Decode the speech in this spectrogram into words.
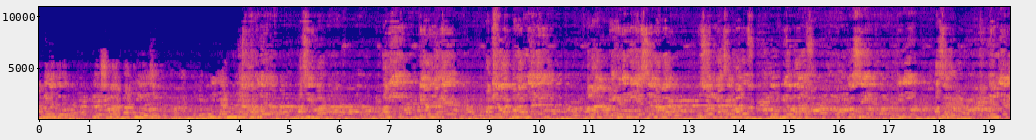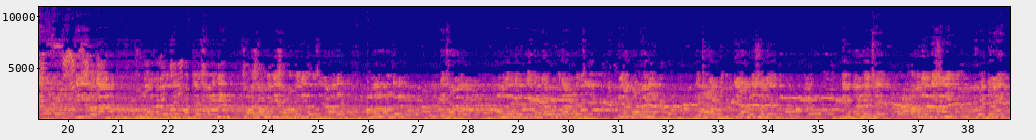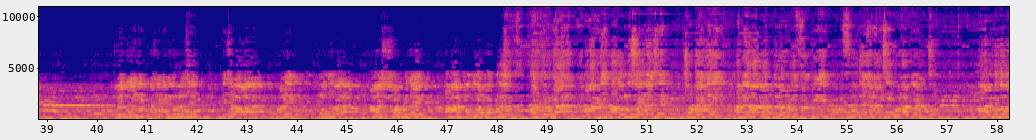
আমি হয়তো লোকসভার প্রার্থী হয়েছি। হরিচাঁদ গুরুচাঁদ ঠাকুরের আশীর্বাদ। আমি বিনন্দকে আমি আমার প্রণাম জানাই। আমার এখানে নিয়ে এসছেন আমার ভীষণ কাছের মানুষ, খুব প্রিয় মানুষ পদ্মশ্রী যিনি আছেন কেন্দ্রের তিনি প্রধান সুনন্দা রয়েছেন পঞ্চায়েত সমিতির সহসভাপতি, সভাপতি রয়েছেন আমাদের কমল মণ্ডল। বিজলি চৈতালি এছাড়াও আমার আমার সম্প্রদায়ে আমার মতুয়া ভক্ত অন্তপ্রাণ আমার অনেক পাগল বিষয় রয়েছে। সবাইকেই আমি আমার অন্তর অন্তঃস্থল থেকে জানাচ্ছি, প্রণাম আমার প্রথমত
